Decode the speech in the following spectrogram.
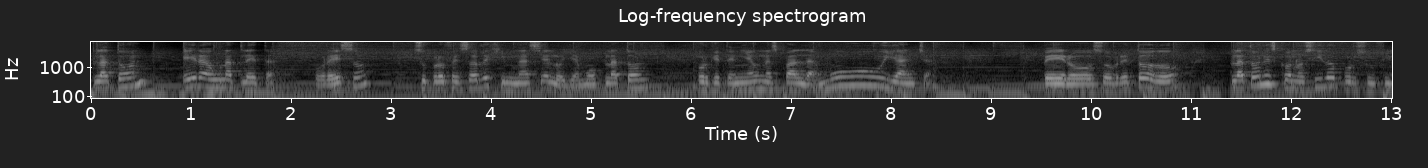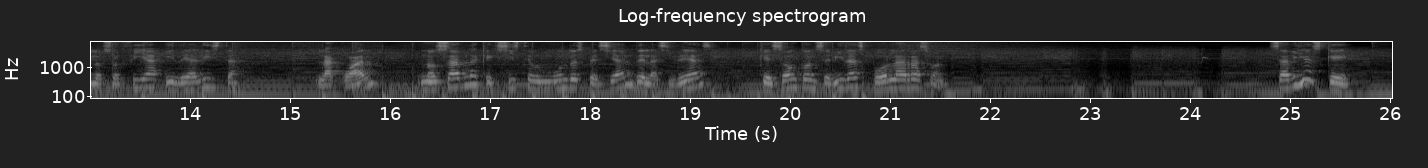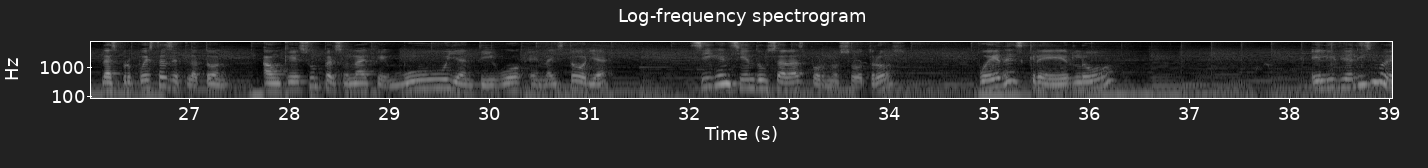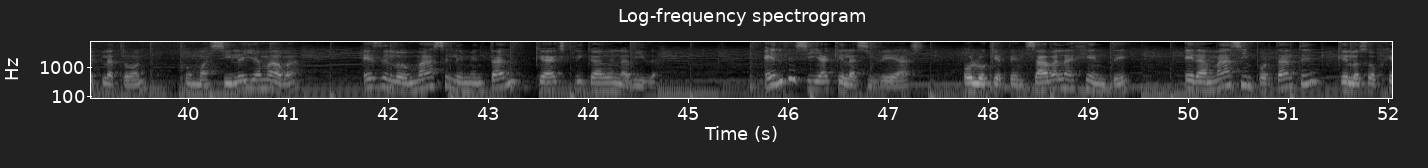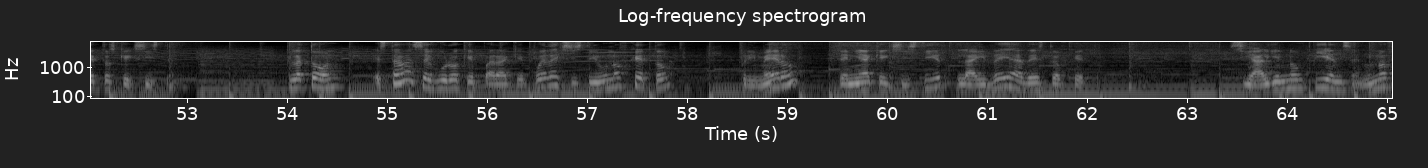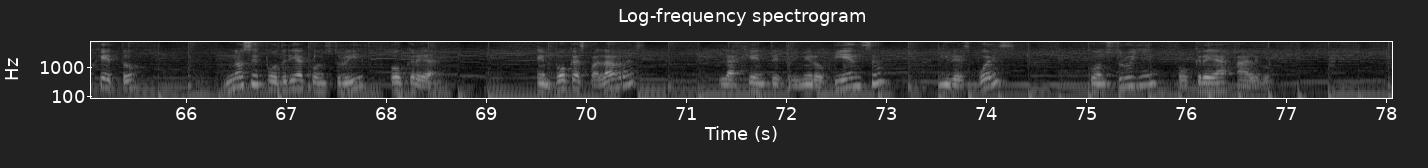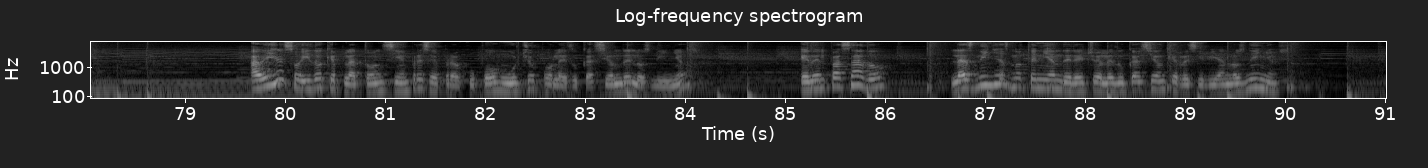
Platón era un atleta, por eso su profesor de gimnasia lo llamó Platón, porque tenía una espalda muy ancha. Pero sobre todo, Platón es conocido por su filosofía idealista, la cual nos habla que existe un mundo especial de las ideas que son concebidas por la razón. ¿Sabías que las propuestas de Platón, aunque es un personaje muy antiguo en la historia, siguen siendo usadas por nosotros? ¿Puedes creerlo? El idealismo de Platón, como así le llamaba, es de lo más elemental que ha explicado en la vida. Él decía que las ideas o lo que pensaba la gente era más importante que los objetos que existen. Platón estaba seguro que para que pueda existir un objeto, primero tenía que existir la idea de este objeto. Si alguien no piensa en un objeto, no se podría construir o crear. En pocas palabras, la gente primero piensa y después construye o crea algo. ¿Habías oído que Platón siempre se preocupó mucho por la educación de los niños? En el pasado, las niñas no tenían derecho a la educación que recibían los niños.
